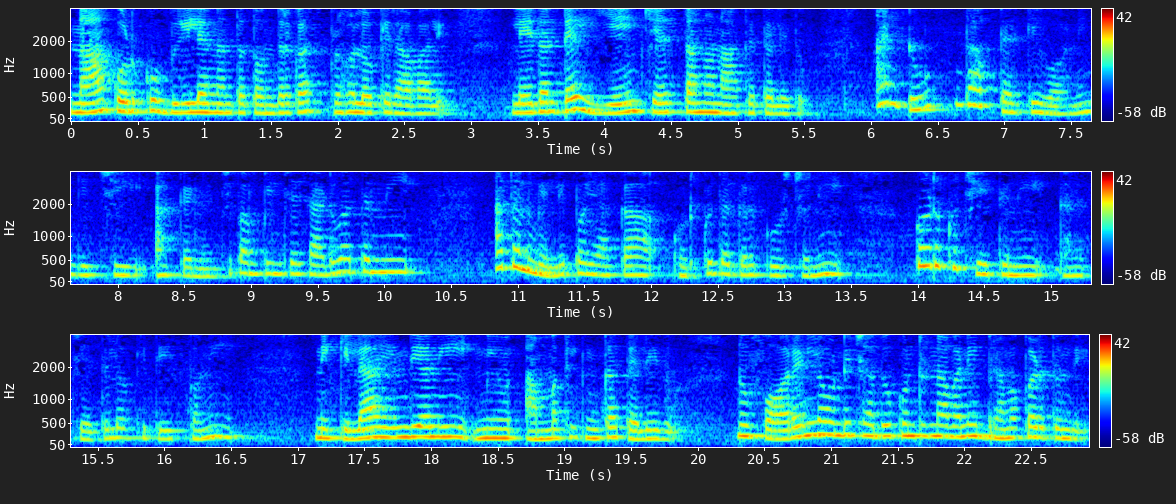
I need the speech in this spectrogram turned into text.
నా కొడుకు వీలైనంత తొందరగా స్పృహలోకి రావాలి. లేదంటే ఏం చేస్తానో నాకే తెలీదు. అంటూ డాక్టర్కి వార్నింగ్ ఇచ్చి అక్కడి నుంచి పంపించేశాడు అతన్ని. అతను వెళ్ళిపోయాక కొడుకు దగ్గర కూర్చొని కొడుకు చేతిని తన చేతిలోకి తీసుకొని నీకు ఇలా అయింది అని మీ అమ్మకి ఇంకా తెలీదు. నువ్వు ఫారెన్లో ఉండి చదువుకుంటున్నావని భ్రమపడుతుంది.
